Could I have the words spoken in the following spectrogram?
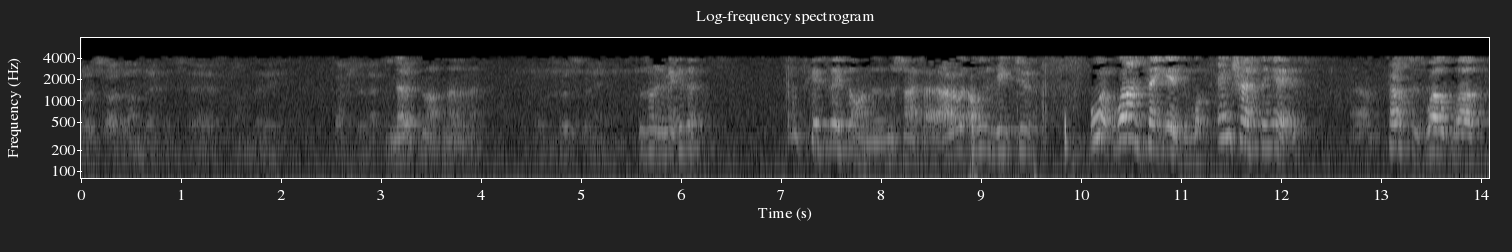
for a side on, then on the kosher, No, it's not. No, no, no. thing. doesn't really make a difference. It's the case later on. A Mishnah. I, I wouldn't read too. What, what I'm saying is, what's interesting is, uh, perhaps it's well worth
